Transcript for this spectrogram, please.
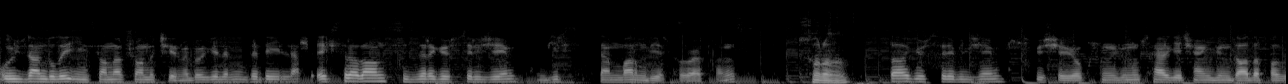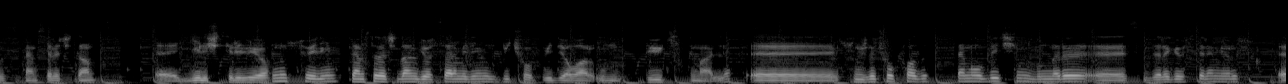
O yüzden dolayı insanlar şu anda çevirme bölgelerinde değiller. Ekstradan sizlere göstereceğim bir sistem var mı diye sorarsanız Soralım. daha gösterebileceğim hiçbir şey yok. Sunucumuz her geçen gün daha da fazla sistemsel açıdan e, geliştiriliyor. Bunu söyleyeyim, sistemsel açıdan göstermediğimiz birçok video var um, büyük ihtimalle. E, sunucuda çok fazla sistem olduğu için bunları e, sizlere gösteremiyoruz. E,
